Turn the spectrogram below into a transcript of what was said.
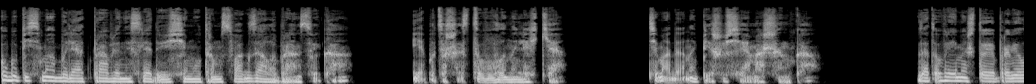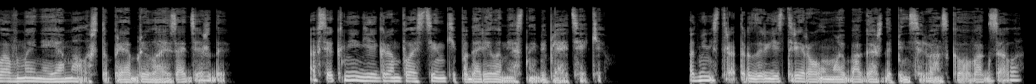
Оба письма были отправлены следующим утром с вокзала Брансвика. Я путешествовала налегке. Чемодан и пишущая машинка. За то время, что я провела в Мэне, я мало что приобрела из одежды, а все книги и грампластинки подарила местной библиотеке. Администратор зарегистрировал мой багаж до Пенсильванского вокзала.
